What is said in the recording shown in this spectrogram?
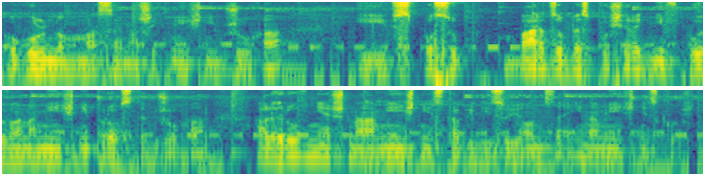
ogólną masę naszych mięśni brzucha i w sposób bardzo bezpośredni wpływa na mięśnie proste brzucha, ale również na mięśnie stabilizujące i na mięśnie skośne.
